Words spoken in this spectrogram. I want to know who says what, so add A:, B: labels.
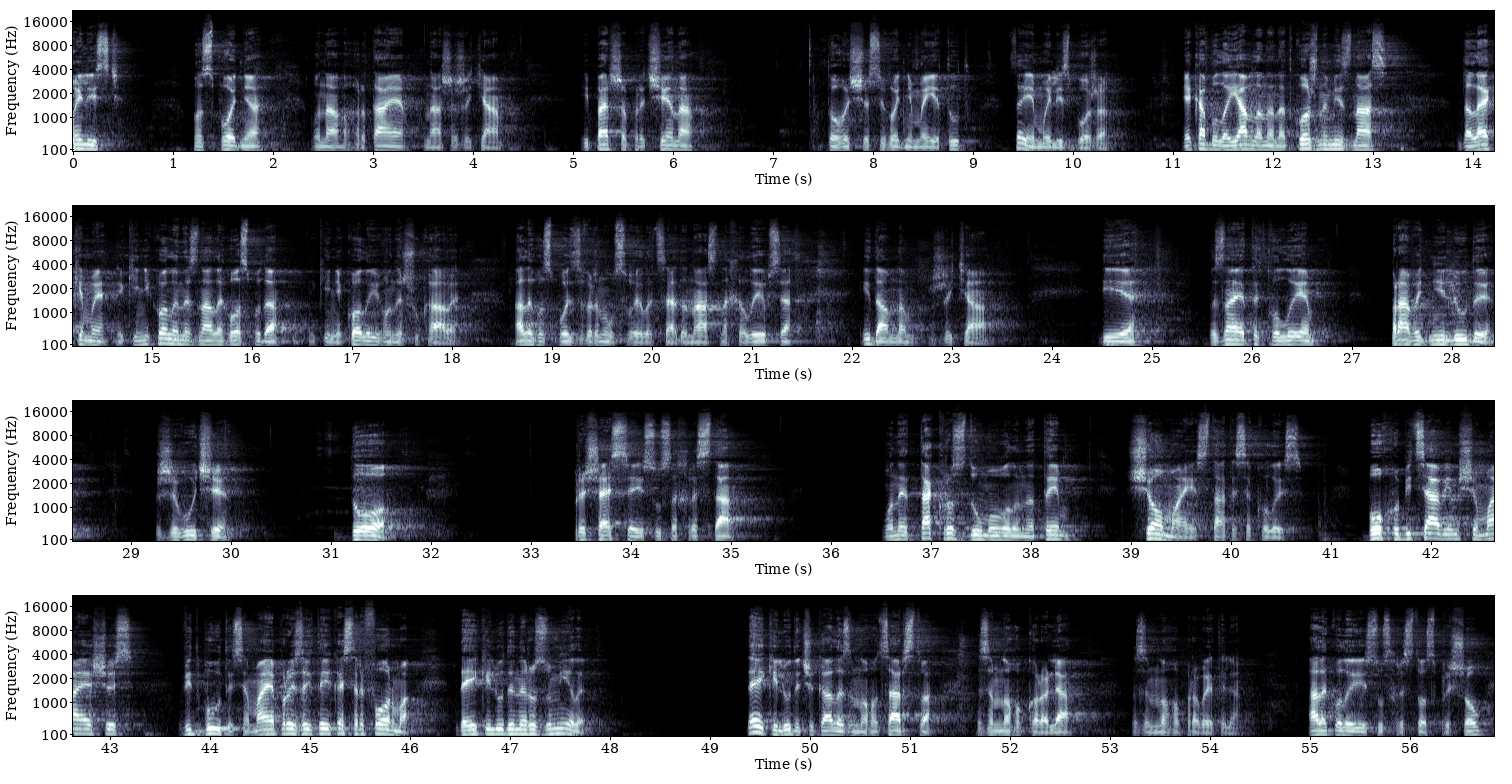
A: милість Господня, вона огортає наше життя. І перша причина того, що сьогодні ми є тут, це є милість Божа, яка була явлена над кожним із нас, далекими, які ніколи не знали Господа, які ніколи його не шукали. Але Господь звернув своє лице до нас, нахилився і дав нам життя. І ви знаєте, коли праведні люди, живучи до пришестя Ісуса Христа, вони так роздумували над тим, що має статися колись. Бог обіцяв їм, що має щось відбутися, має пройти якась реформа. Деякі люди не розуміли. Деякі люди чекали земного царства, земного короля, земного правителя. Але коли Ісус Христос прийшов,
